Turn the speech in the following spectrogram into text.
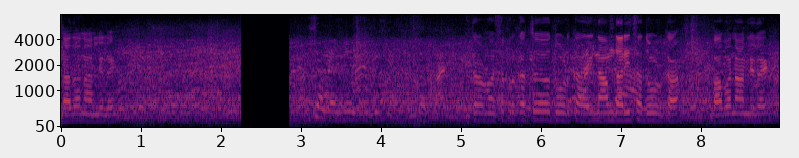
दादानं आणलेलं आहे. मित्रांनो अशा प्रकारचं दोडका आहे नामदारीचा दोडका बाबानं आणलेला आहे.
